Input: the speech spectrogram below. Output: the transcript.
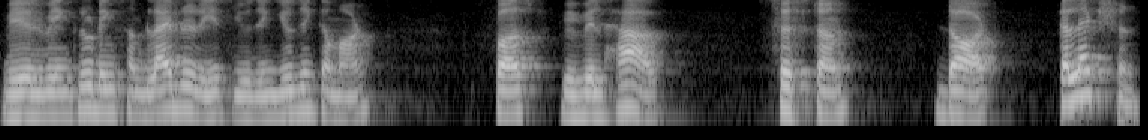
we will be including some libraries using using command. First, we will have system dot collection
